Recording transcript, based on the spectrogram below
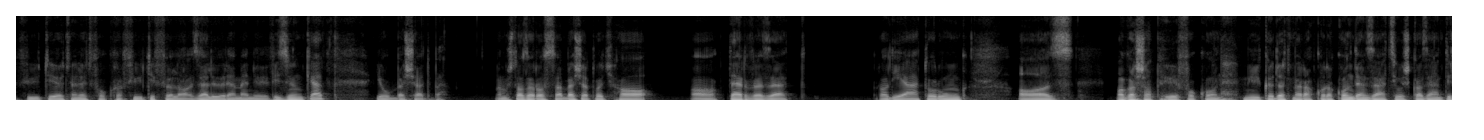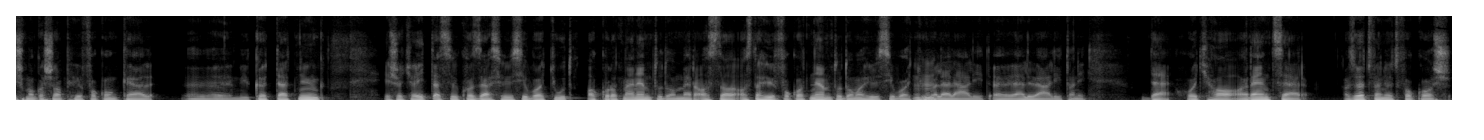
fűti, 55 fokra fűti föl az előre menő vízünket, jobb esetben. Na most az a rosszabb eset, hogyha a tervezett radiátorunk az magasabb hőfokon működött, mert akkor a kondenzációs kazánt is magasabb hőfokon kell működtetnünk, és hogyha itt tesszük hozzá a hőszivattyút, akkor ott már nem tudom, mert azt a, azt a hőfokot nem tudom a hőszivattyúval uh-huh. elállít, előállítani. De hogyha a rendszer az 55 fokos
